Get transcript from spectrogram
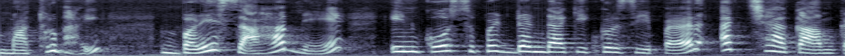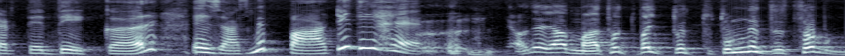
माथुर भाई बड़े साहब ने इनको सुपर डंडा की कुर्सी पर अच्छा काम करते देखकर एजाज में पार्टी दी है अरे यार माथुर भाई तु, तु, तुमने तो सब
